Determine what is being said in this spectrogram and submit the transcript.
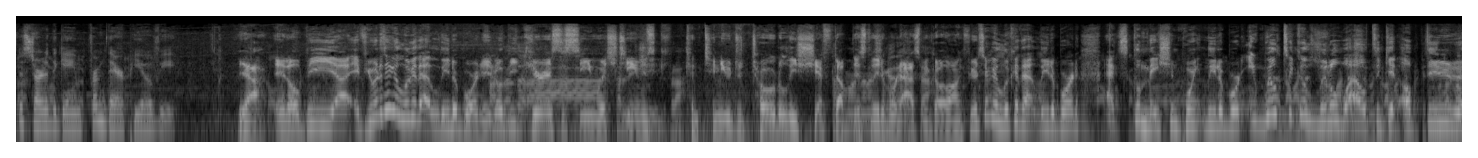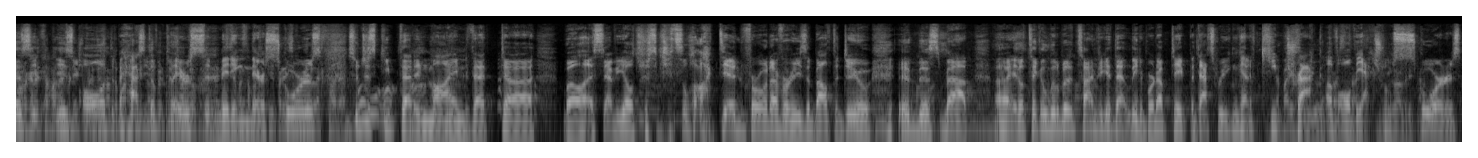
the start of the game from their POV. Yeah, it'll be, uh, if you want to take a look at that leaderboard, it'll be curious to see which teams continue to totally shift up this leaderboard as we go along. If you want to take a look at that leaderboard, exclamation point leaderboard, it will take a little while to get updated as it is all at the behest of players submitting their scores. So just keep that in mind that, uh, well, Savvy Ultras gets locked in for whatever he's about to do in this map, uh, it'll take a little bit of time to get that leaderboard update, but that's where you can kind of keep track of all the actual scores.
